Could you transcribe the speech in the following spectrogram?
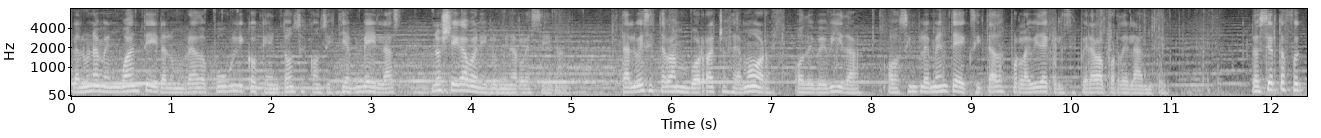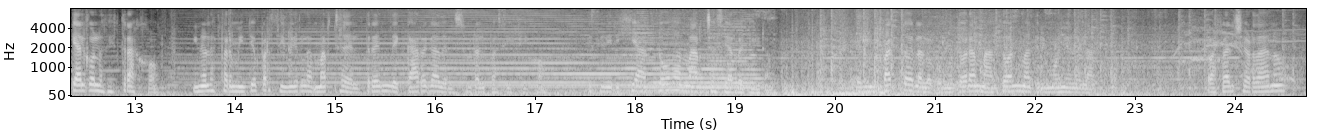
La luna menguante y el alumbrado público, que entonces consistía en velas, no llegaban a iluminar la escena. Tal vez estaban borrachos de amor o de bebida, o simplemente excitados por la vida que les esperaba por delante. Lo cierto fue que algo los distrajo y no les permitió percibir la marcha del tren de carga del sur al Pacífico, que se dirigía a toda marcha hacia Retiro. El impacto de la locomotora mató al matrimonio en el acto. Rafael Giordano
